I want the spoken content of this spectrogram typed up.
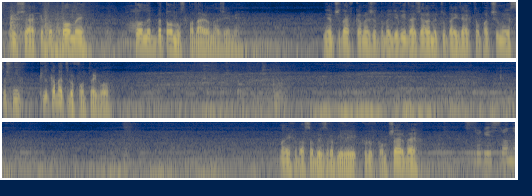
spójrzcie jakie to tony, tony betonu spadają na ziemię. Nie wiem czy tak w kamerze to będzie widać, ale my tutaj jak to patrzymy jesteśmy kilka metrów od tego. No i chyba sobie zrobili krótką przerwę. Z drugiej strony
